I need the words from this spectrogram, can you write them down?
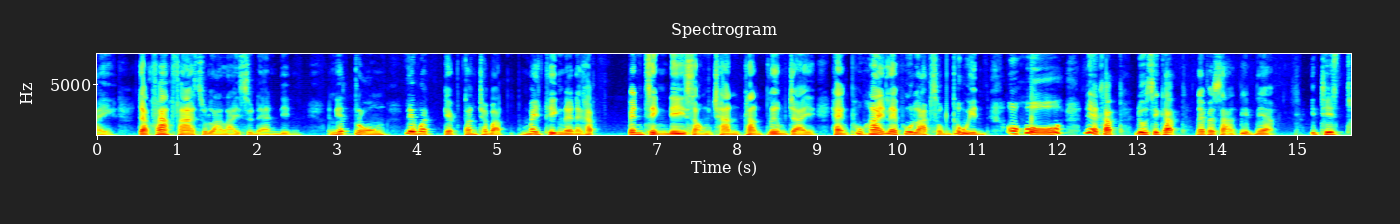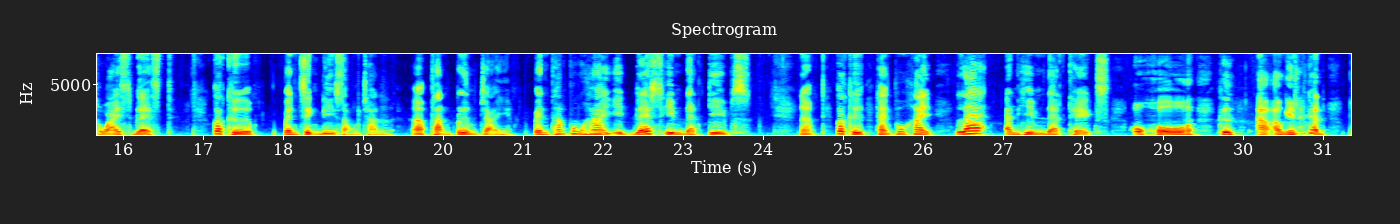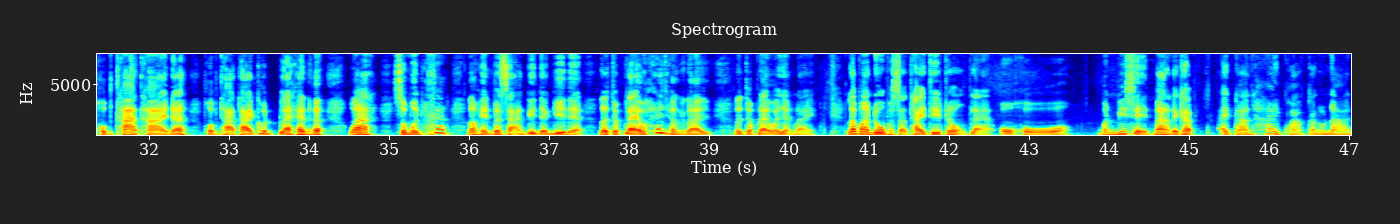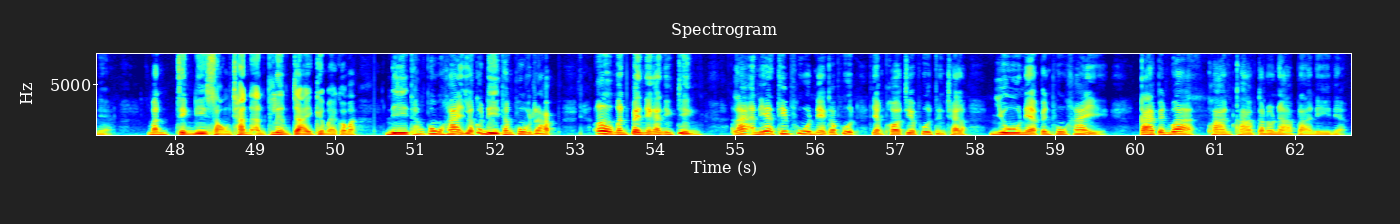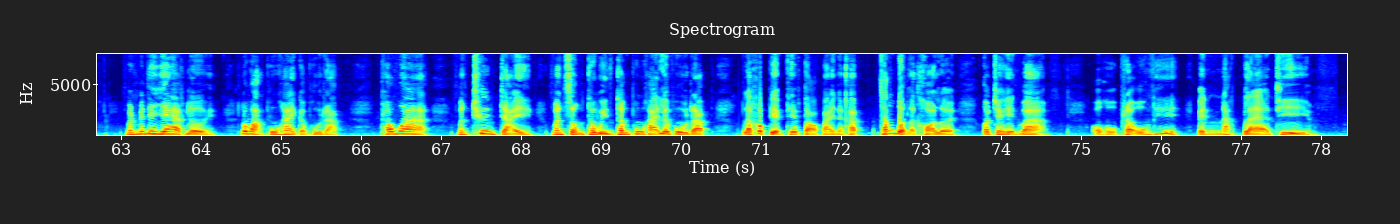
จากฟากฟ้าสุลาลัยสุแดนดิน อันนี้ตรงเรียกว่าเก็บต้นฉบับไม่ทิ้งเลยนะครับ เป็นสิ่งดีสองชั้นพลันปลื้มใจ แห่งผู้ให้และผู้รับสมทวิน โอ้โห เนี่ยครับ ดูสิครับ ในภาษาอังกฤษเนี่ย it is twice blessed ก็คือเป็นสิ่งดีสองชั้นอ่าพลันปลื้มใจ เป็นทั้งผู้ให้ it bless him that gives นะก็คือแห่งผู้ให้และ and him that takes โอ้โห คือเอาเอางี้แล้วกัน ผมท้าทายนะ ผมท้าทายคนแปลนะ ว่า สมมติว่าเราเห็นภาษาอังกฤษอย่างนี้เนี่ย เราจะแปลว่าอย่างไร เราจะแปลว่าอย่างไร แล้วมาดูภาษาไทยที่พระองค์แปล โอ้โห มันวิเศษมากเลยครับ ไอการให้ความกรุณาเนี่ย มันสิ่งดีสองชั้นอันปลื้มใจ คือหมายความว่า ดีทั้งผู้ให้แล้วก็ดีทั้งผู้รับ เออ มันเป็นอย่างนั้นจริง ๆ และอันเนี้ยที่พูดเนี่ยก็พูดอย่างพอเจียพูดถึงช่แล้วยูเนี่ยเป็นผู้ให้ กลายเป็นว่าความความกรุณาปราณีเนี่ย มันไม่ได้แยกเลย ระหว่างผู้ให้กับผู้รับ เพราะว่ามันชื่นใจมันสมทวินทั้งผู้ให้และผู้รับ แล้วก็เปรียบเทียบต่อไปนะครับ ทั้งบทละครเลยก็จะเห็นว่า โอ้โห พระองค์นี่เป็นนักแปลที่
